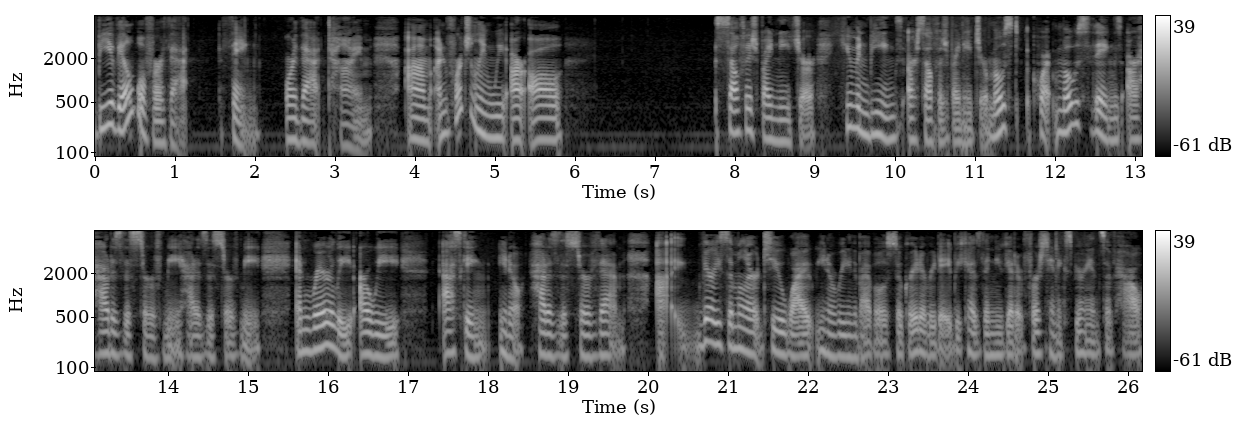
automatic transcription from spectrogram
be available for that thing or that time. Um, unfortunately, we are all selfish by nature. Human beings are selfish by nature. Most most things are how does this serve me? How does this serve me? And rarely are we asking, you know, how does this serve them? Uh, very similar to why, you know, reading the Bible is so great every day because then you get a firsthand experience of how,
